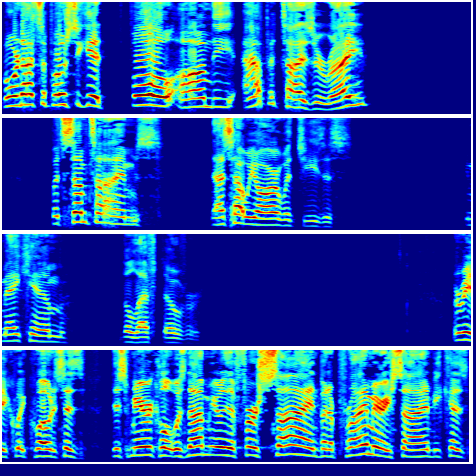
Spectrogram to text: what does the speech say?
but we're not supposed to get full on the appetizer, right? But sometimes that's how we are with Jesus. We make him the leftover. I'm going to read a quick quote. It says, This miracle was not merely the first sign, but a primary sign because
